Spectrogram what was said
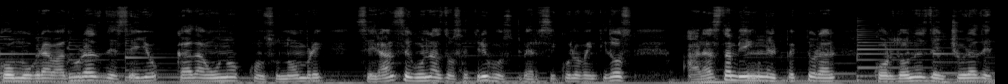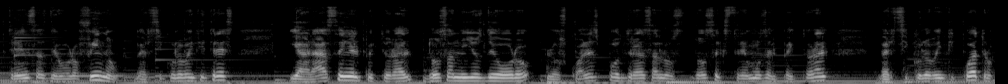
como grabaduras de sello, cada uno con su nombre, serán según las doce tribus. Versículo 22. Harás también en el pectoral cordones de anchura de trenzas de oro fino. Versículo 23 y harás en el pectoral dos anillos de oro, los cuales pondrás a los dos extremos del pectoral. Versículo 24.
